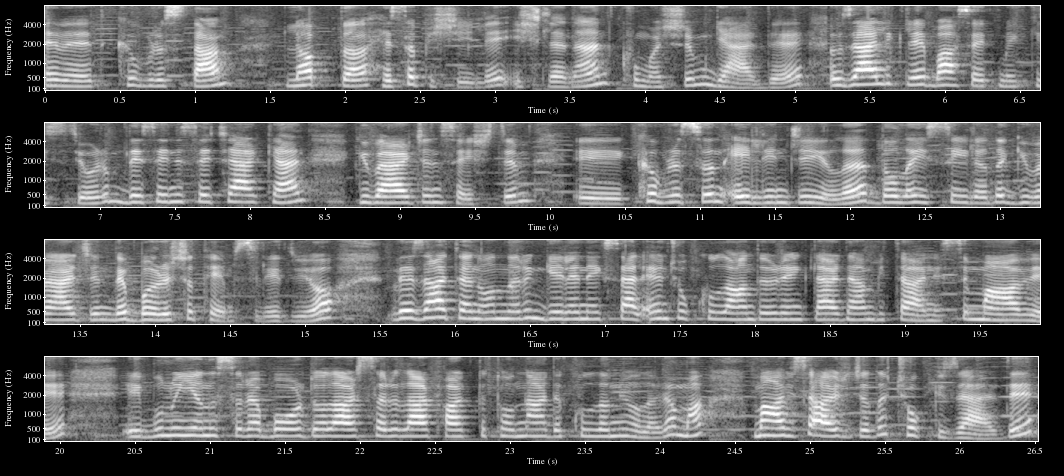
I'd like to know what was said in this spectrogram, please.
Evet, Kıbrıs'tan Lapta hesap işiyle işlenen kumaşım geldi. Özellikle bahsetmek istiyorum. Deseni seçerken güvercin seçtim. Ee, Kıbrıs'ın 50. yılı. Dolayısıyla da güvercin de barışı temsil ediyor. Ve zaten onların geleneksel en çok kullandığı renklerden bir tanesi mavi. Ee, bunun yanı sıra bordolar, sarılar, farklı tonlar da kullanıyorlar ama mavisi ayrıca da çok güzeldi.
